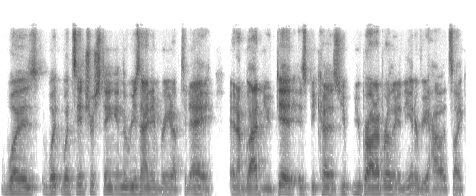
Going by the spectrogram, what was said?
was what what's interesting and the reason I didn't bring it up today, and I'm glad you did, is because you you brought up earlier in the interview how it's like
